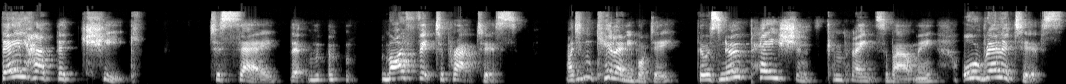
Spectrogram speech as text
They had the cheek to say that my fit to practice, I didn't kill anybody. There was no patient complaints about me or relatives.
